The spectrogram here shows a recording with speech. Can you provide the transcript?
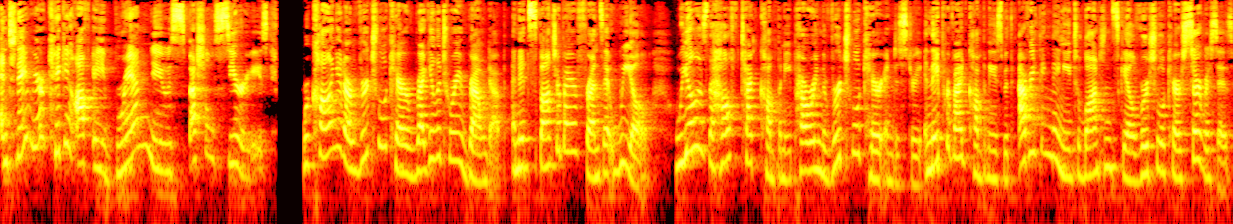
And today we are kicking off a brand new special series. We're calling it our Virtual Care Regulatory Roundup, and it's sponsored by our friends at Wheel. Wheel is the health tech company powering the virtual care industry, and they provide companies with everything they need to launch and scale virtual care services,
